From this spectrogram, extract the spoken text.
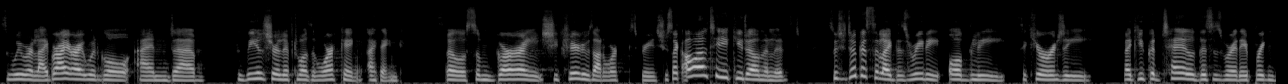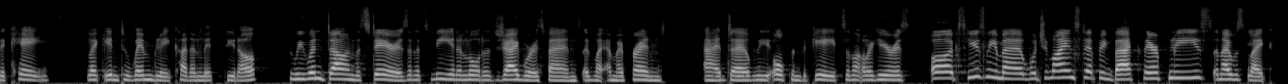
So we were like, "Right, right, we'll go." And um, the wheelchair lift wasn't working, I think. So some girl, she clearly was on work experience. She was like, "Oh, I'll take you down the lift." So she took us to like this really ugly security like you could tell this is where they bring the case, like into Wembley kind of lift, you know. So we went down the stairs, and it's me and a lot of Jaguars fans and my and my friend. And uh, we opened the gates, and all I hear is, "Oh, excuse me, ma'am, would you mind stepping back there, please?" And I was like,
